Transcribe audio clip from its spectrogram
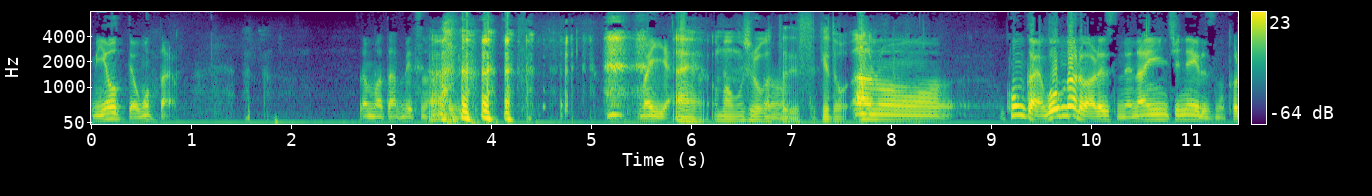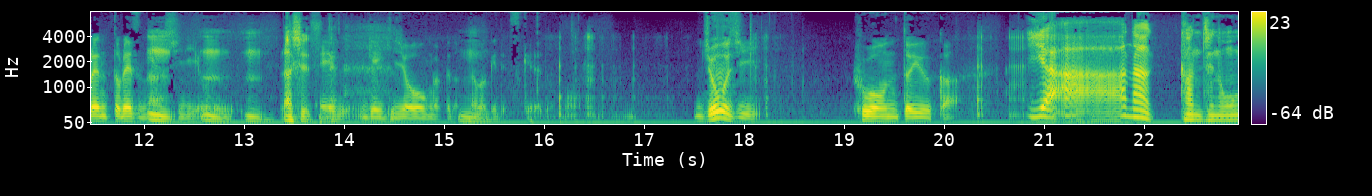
見ようって思ったよ。また別の話。で まあいいや。はい。まあ面白かったですけど、あのー、今回はゴンガールはあれですね、ナインチネイルズのトレント・レズナうん、ー氏による、うん、うん、らしいですえね。ー劇場音楽だったわけですけれども、常時不穏というか、嫌な感じの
